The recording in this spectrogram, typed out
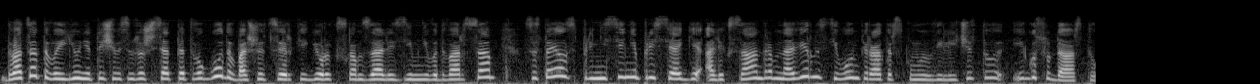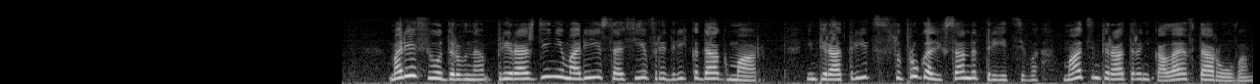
20 июня 1865 года в Большой церкви Георгиевском зале Зимнего дворца состоялось принесение присяги Александром на верность его императорскому величеству и государству. Мария Федоровна, при рождении Марии София Фредерика Дагмар, императрица, супруга Александра III, мать императора Николая II.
